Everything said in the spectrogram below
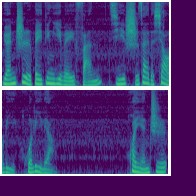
原质被定义为凡即实在的效力或力量。换言之，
